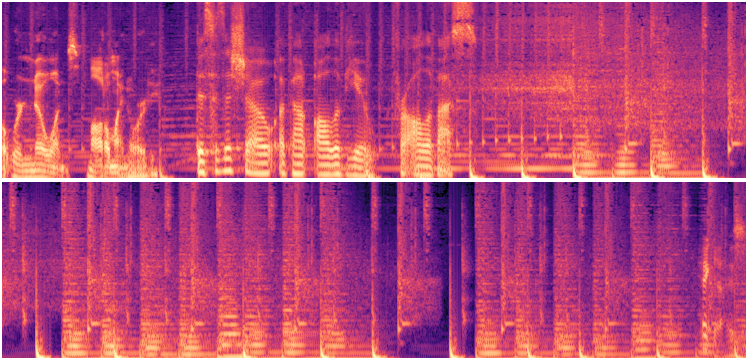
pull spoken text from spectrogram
but we're no one's model minority. This is a show about all of you for all of us. Hey guys.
